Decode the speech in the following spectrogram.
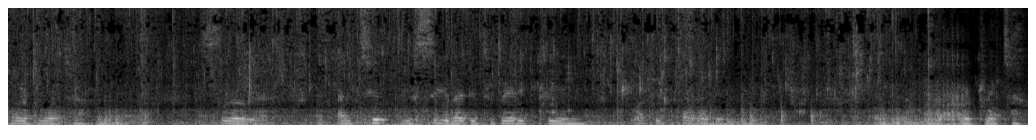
cold water? So until you see that it's very clean wash it thoroughly under cold water?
